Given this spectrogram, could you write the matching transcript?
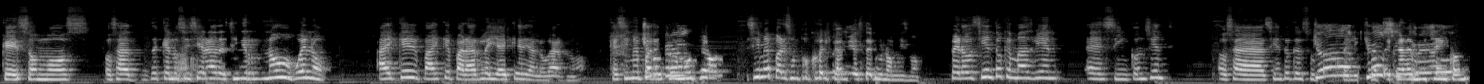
que somos, o sea, de que nos No. hiciera decir, no, bueno, hay que, hay que pararle y hay que dialogar, ¿no? Que sí me Yo parece creo- mucho, sí me parece un poco el cambio está en uno mismo, pero siento que más bien es inconsciente. O sea, siento que su Yo, película yo sí de creo,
